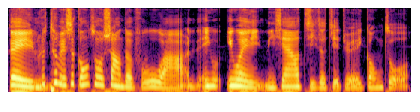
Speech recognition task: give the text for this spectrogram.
对，嗯、特别是工作上的服务啊，因为因为你现在要急着解决工作。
